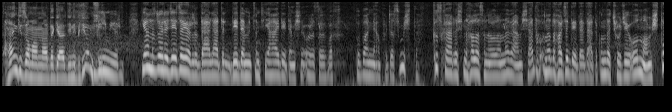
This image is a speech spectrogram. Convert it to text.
hangi zamanlarda geldiğini biliyor musun? Bilmiyorum. Yalnız öyle Cezayirli derlerdi dedemizin. Yahay dedemişin orası bak. Babaannem kocasıymış da. Kız kardeşini halasına olanına vermişlerdi. Ona da hacı dede derdik. Onun da çocuğu olmamıştı.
